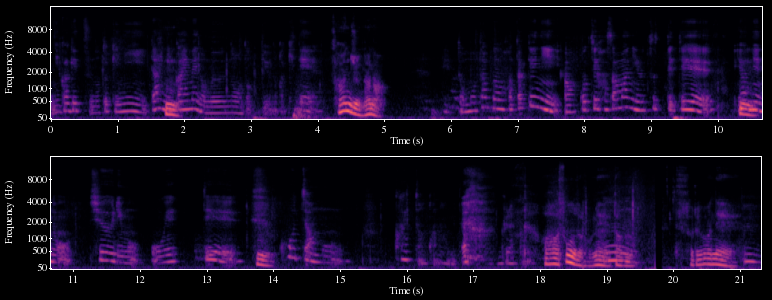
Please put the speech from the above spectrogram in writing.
2ヶ月の時に第2回目のムーンノードっていうのが来て、37えっともう多分畑にあこっち狭間に移ってて屋根の修理も終えて、うんこうちゃんも帰ったのかなみたいなぐらいかああそうだろうな。ね多分、それはねうん、うん、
